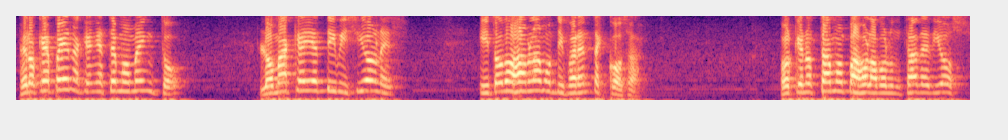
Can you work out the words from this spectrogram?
Pero qué pena que en este momento lo más que hay es divisiones y todos hablamos diferentes cosas. Porque no estamos bajo la voluntad de Dios.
